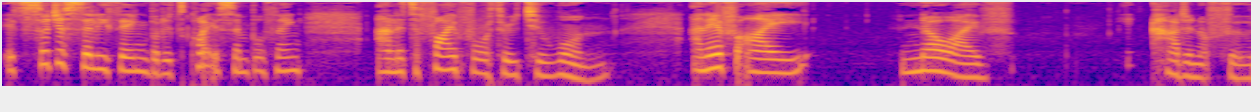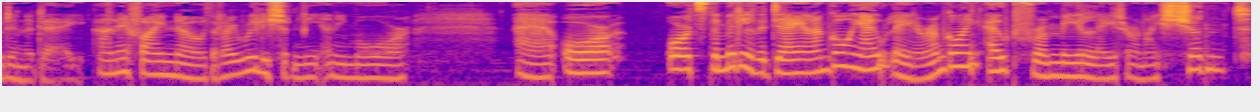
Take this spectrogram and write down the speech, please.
it's such a silly thing, but it's quite a simple thing, and it's a five, four, three, two, one. And if I know I've had enough food in a day, and if I know that I really shouldn't eat any more, uh, or or it's the middle of the day and I'm going out later, I'm going out for a meal later, and I shouldn't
